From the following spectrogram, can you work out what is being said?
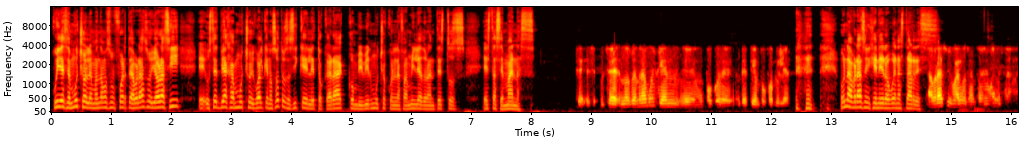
Cuídese mucho, le mandamos un fuerte abrazo y ahora sí, eh, usted viaja mucho igual que nosotros, así que le tocará convivir mucho con la familia durante estos estas semanas. nos vendrá muy bien eh, un poco de, de tiempo familiar. un abrazo, ingeniero, buenas tardes. Abrazo igual, José Antonio, buenas tardes.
